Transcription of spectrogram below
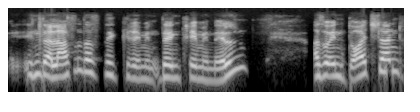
hinterlassen, dass die Krimin, den Kriminellen? Also in Deutschland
